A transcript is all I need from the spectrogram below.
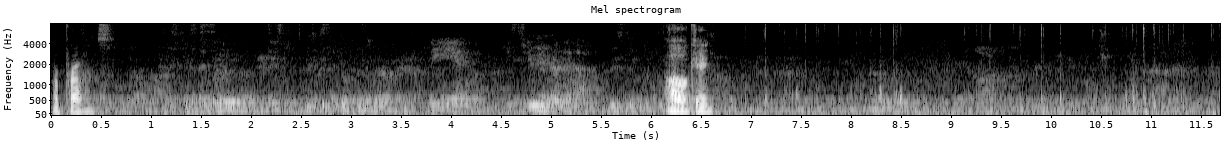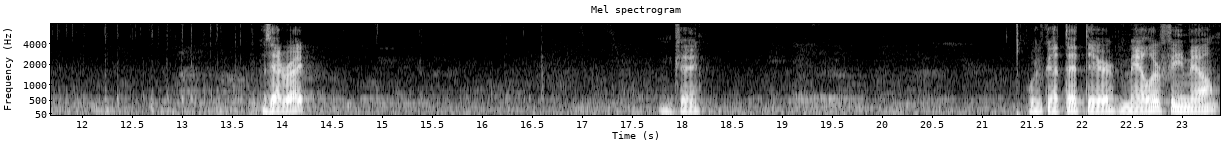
or province? The uh, Distrito Federal. Oh, okay. Is that right? Okay. We've got that there, male or female.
